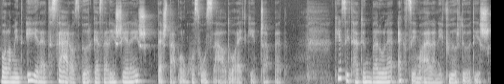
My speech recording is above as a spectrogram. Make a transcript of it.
valamint érett száraz bőr kezelésére is testápolóhoz hozzáadva egy-két cseppet. Készíthetünk belőle ekcéma elleni fürdőt is.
